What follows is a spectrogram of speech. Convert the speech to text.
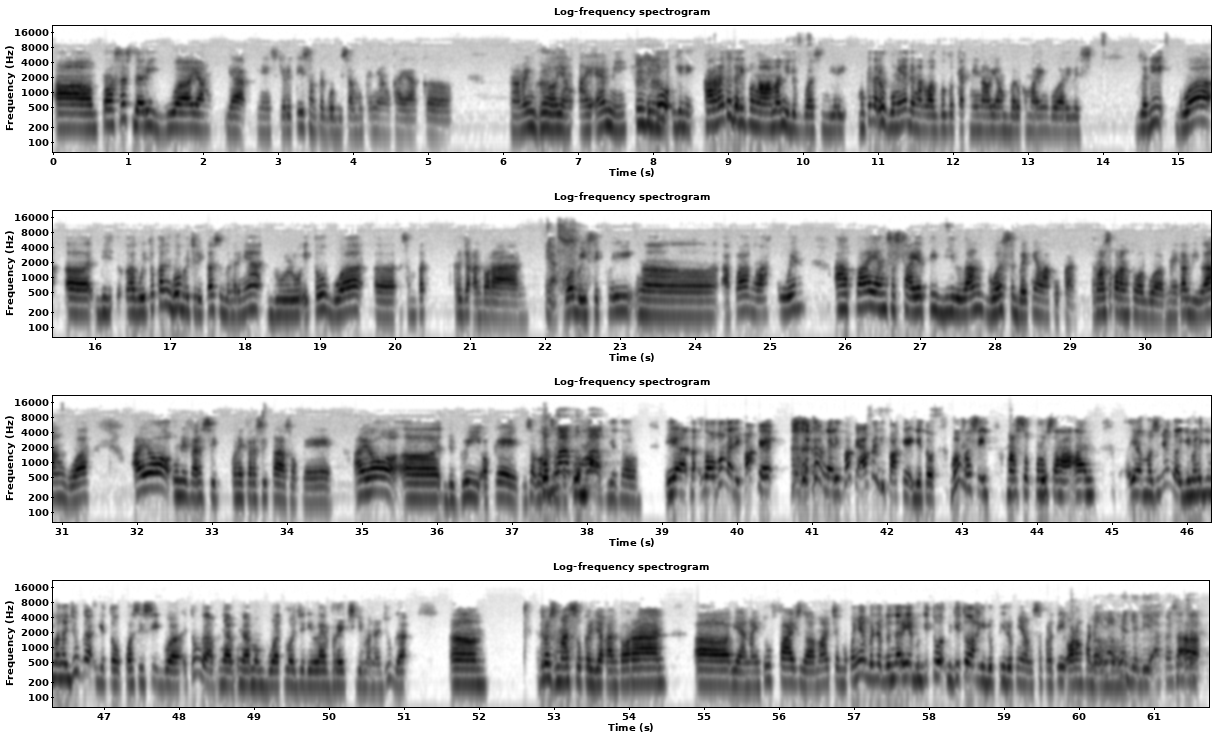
Um, proses dari gue yang ya punya insecurity sampai gue bisa mungkin yang kayak ke namanya girl yang I am me mm-hmm. itu gini karena itu dari pengalaman hidup gue sendiri. Mungkin ada hubungannya dengan lagu Look at Me Now yang baru kemarin gue rilis. Jadi gue uh, di lagu itu kan gue bercerita sebenarnya dulu itu gue uh, sempet kerja kantoran. Yes. gue basically nge apa ngelakuin apa yang society bilang gue sebaiknya lakukan. Termasuk orang tua gue mereka bilang gue ayo universitas universitas oke. okay ayo uh, degree oke. Okay. bisa bahkan sampai kumlat gitu. Iya walaupun nggak dipakai nggak dipakai apa yang dipakai gitu? Gue masih masuk perusahaan ya maksudnya nggak gimana gimana juga gitu posisi gue itu nggak nggak nggak membuat lo jadi leverage gimana juga. Um, terus masuk kerja kantoran uh, ya nine to five segala macam pokoknya bener-bener ya begitu begitulah hidup hidupnya seperti orang pada lo, umumnya lo, lo jadi apa saja? Uh,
